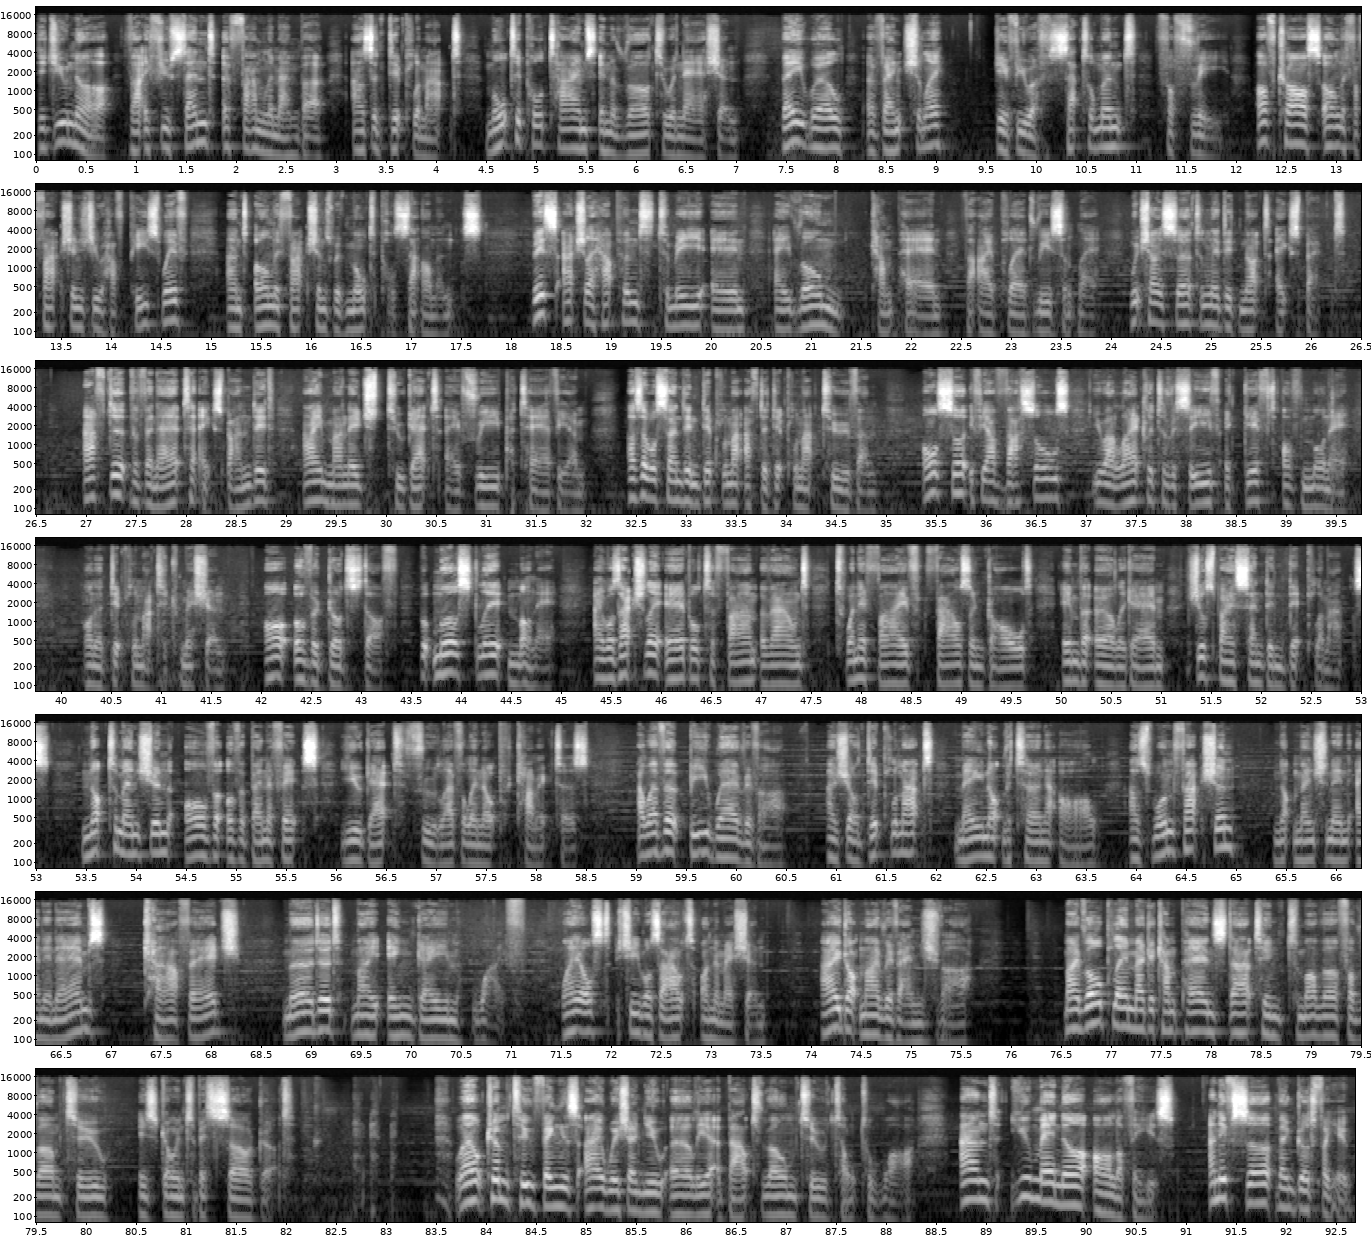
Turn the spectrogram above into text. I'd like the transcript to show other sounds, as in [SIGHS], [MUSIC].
Did you know that if you send a family member as a diplomat multiple times in a row to a nation, they will eventually give you a settlement for free? Of course, only for factions you have peace with, and only factions with multiple settlements. This actually happened to me in a Rome campaign that I played recently, which I certainly did not expect. After the Veneta expanded, I managed to get a free Patavium, as I was sending diplomat after diplomat to them. Also, if you have vassals, you are likely to receive a gift of money on a diplomatic mission, or other good stuff, but mostly money. I was actually able to farm around 25,000 gold in the early game just by sending diplomats not to mention all the other benefits you get through leveling up characters. However, be wary though, as your diplomat may not return at all, as one faction, not mentioning any names, Carthage, murdered my in-game wife, whilst she was out on a mission. I got my revenge though. My roleplay mega campaign starting tomorrow for Rome 2 is going to be so good. Welcome to things I wish I knew earlier about Rome 2 Total War, and you may know all of these, and if so, then good for you.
